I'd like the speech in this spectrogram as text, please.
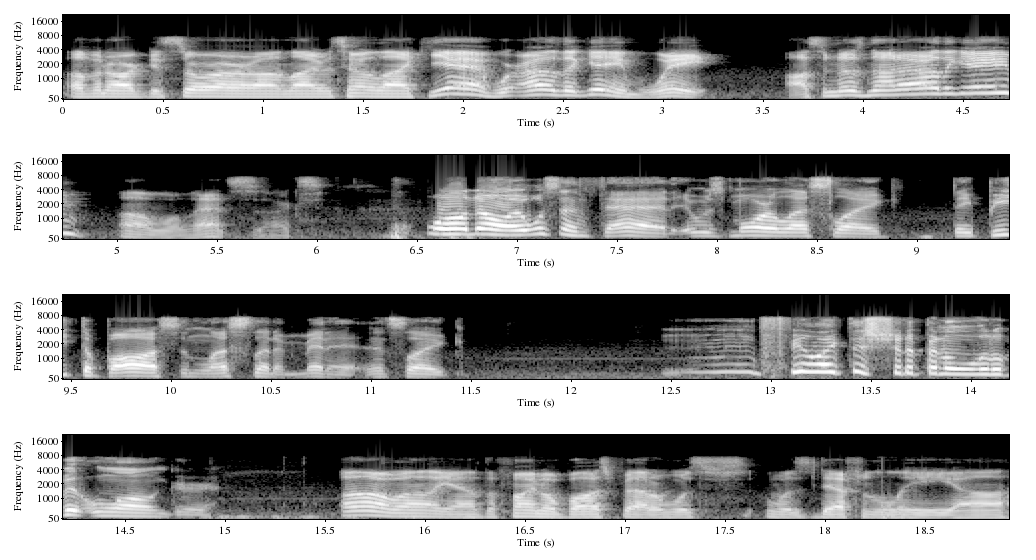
of an arc in Sword Art Online was kind of like, yeah, we're out of the game. Wait, Asuna's not out of the game? Oh well, that sucks. well, no, it wasn't that. It was more or less like they beat the boss in less than a minute, and it's like, mm, feel like this should have been a little bit longer. Oh well, yeah, the final boss battle was was definitely uh,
